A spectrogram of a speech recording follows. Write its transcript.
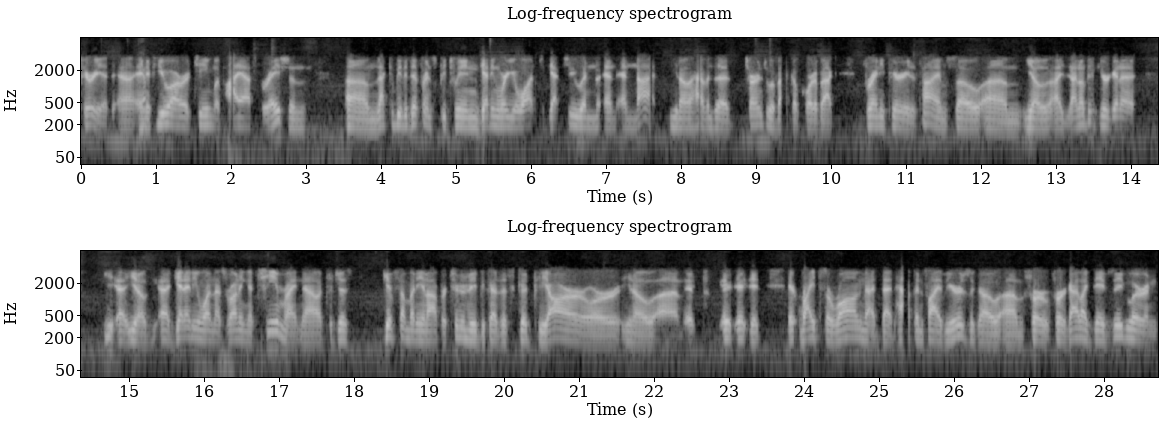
Period. Uh, and Yep. if you are a team with high aspirations. Um, that could be the difference between getting where you want to get to and, and, and not, you know, having to turn to a backup quarterback for any period of time. So, um, you know, I, I don't think you're to, uh, you know, uh, get anyone that's running a team right now to just give somebody an opportunity because it's good PR or you know um, it, it it it it rights a wrong that that happened five years ago. Um, for for a guy like Dave Ziegler and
